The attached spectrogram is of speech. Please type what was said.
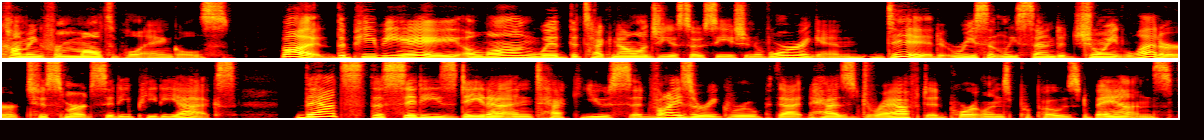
coming from multiple angles. But the PBA, along with the Technology Association of Oregon, did recently send a joint letter to Smart City PDX that's the city's data and tech use advisory group that has drafted Portland's proposed bans.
